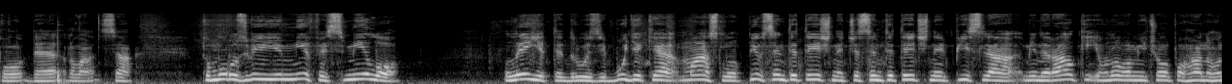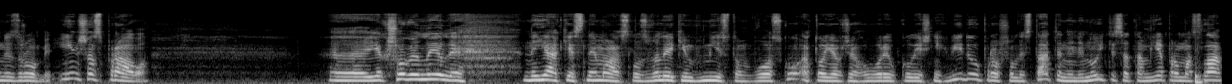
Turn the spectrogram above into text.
подерлася. Тому розвіюємо міфи сміло. Лиєте, друзі, будь-яке масло півсинтетичне чи синтетичне після мінералки, і воно вам нічого поганого не зробить. Інша справа. Е, якщо ви лили неякісне масло з великим вмістом воску, а то я вже говорив в колишніх відео, прошу листати, не лінуйтеся, там є про масла.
